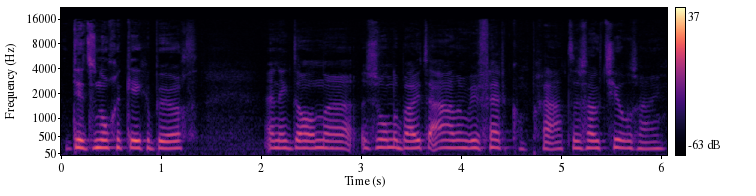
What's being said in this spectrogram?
dit nog een keer gebeurt. En ik dan uh, zonder buiten adem weer verder kan praten. Zou chill zijn.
